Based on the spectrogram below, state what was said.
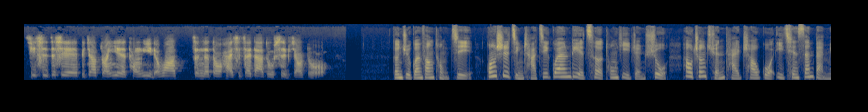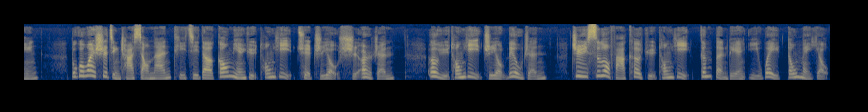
其实这些比较专业的通译的话，真的都还是在大都市比较多。根据官方统计。光是警察机关列册通译人数，号称全台超过一千三百名。不过，外事警察小南提及的高棉语通译却只有十二人，俄语通译只有六人。至于斯洛伐克语通译，根本连一位都没有。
